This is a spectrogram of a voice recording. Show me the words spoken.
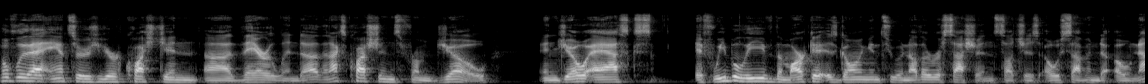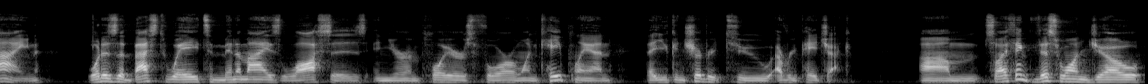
Hopefully that answers your question uh, there, Linda. The next question's from Joe. And Joe asks If we believe the market is going into another recession, such as 07 to 09, what is the best way to minimize losses in your employer's 401k plan that you contribute to every paycheck? Um, so I think this one, Joe,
